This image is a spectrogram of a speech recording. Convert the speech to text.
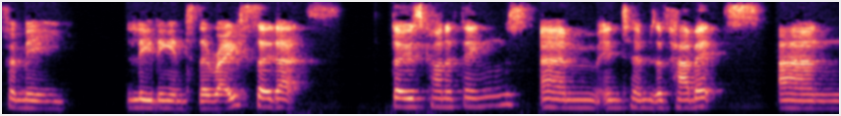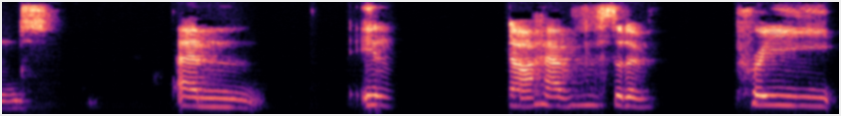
for me leading into the race. So that's those kind of things um, in terms of habits and um, you know, I have sort of pre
